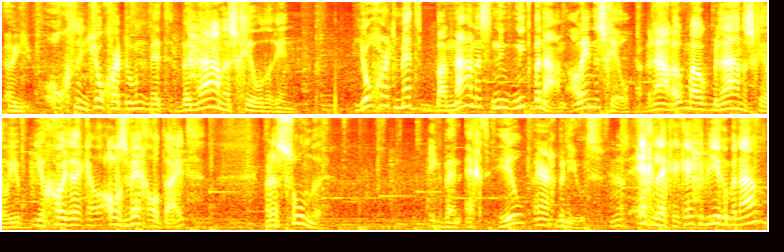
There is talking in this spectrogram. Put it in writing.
een ochtendjoghurt doen met bananenschil erin. Yoghurt met bananen, niet, niet banaan, alleen de schil. Ja, banaan ook, maar ook bananenschil. Je, je gooit eigenlijk alles weg altijd, maar dat is zonde. Ik ben echt heel erg benieuwd. En dat is echt lekker. Kijk, ik heb hier een banaan.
